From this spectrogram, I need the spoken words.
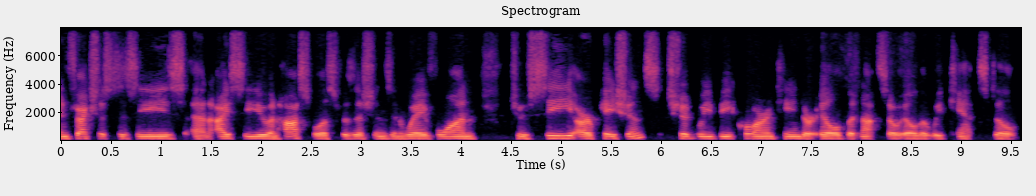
infectious disease and ICU and hospitalist physicians in wave one to see our patients should we be quarantined or ill, but not so ill that we can't still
